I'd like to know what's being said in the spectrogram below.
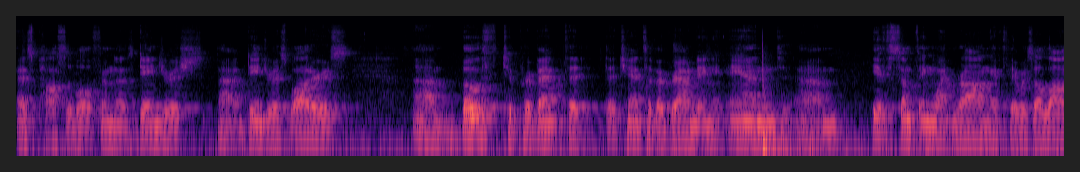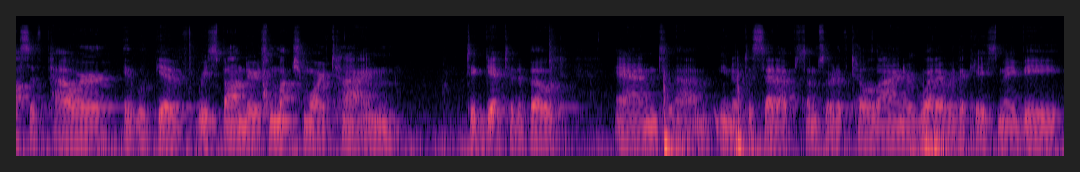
as possible from those dangerous, uh, dangerous waters, um, both to prevent the, the chance of a grounding and um, if something went wrong, if there was a loss of power, it would give responders much more time to get to the boat and um, you know to set up some sort of tow line or whatever the case may be.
